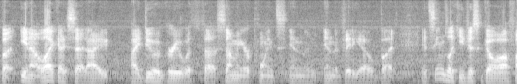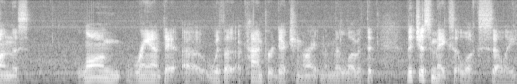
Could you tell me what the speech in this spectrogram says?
but you know, like I said, I I do agree with uh, some of your points in the in the video, but it seems like you just go off on this long rant uh, with a, a contradiction right in the middle of it that that just makes it look silly.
